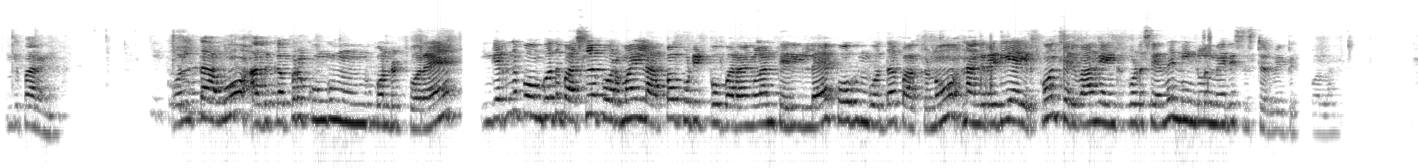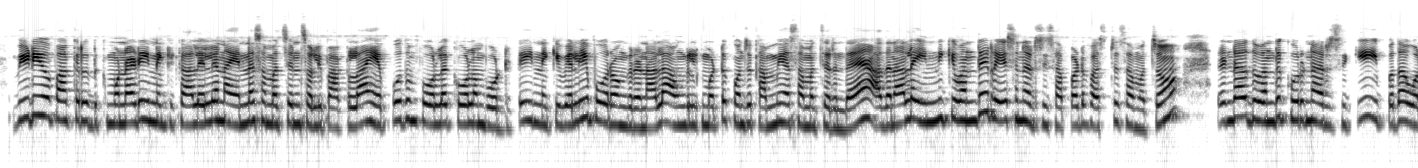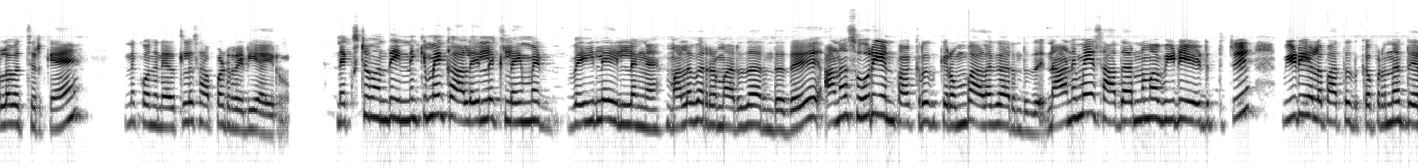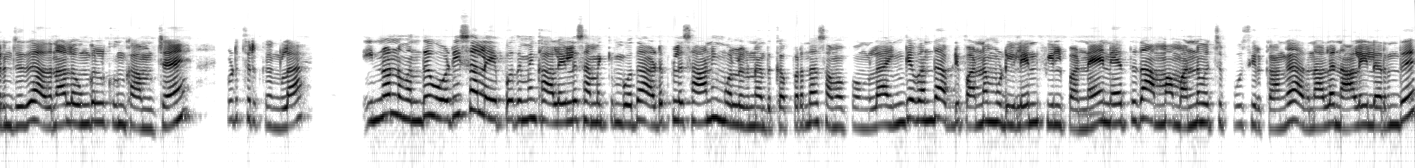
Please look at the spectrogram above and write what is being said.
இங்க பாருங்க. ஒல்தாவும் அதுக்கப்புறம் குங்குமம் கொண்டுட்டு போறேன். இங்க இருந்து போகும்போது பஸ்ல போறோமா இல்ல அப்பா கூட்டிட்டு போக போறாங்களான்னு தெரியல. போகும்போது தான் பார்க்கணும். நாங்க ரெடி இருக்கோம். சரி வாங்க எங்க கூட சேர்ந்து நீங்களும் மேரி சிஸ்டர் வீட்டுக்கு போகலாம் வீடியோ பார்க்குறதுக்கு முன்னாடி இன்றைக்கி காலையில் நான் என்ன சமைச்சேன்னு சொல்லி பார்க்கலாம். எப்போதும் போல் கோலம் போட்டுட்டு இன்றைக்கி வெளியே போகிறோங்கிறனால அவங்களுக்கு மட்டும் கொஞ்சம் கம்மியாக சமைச்சிருந்தேன். அதனால் இன்றைக்கி வந்து ரேஷன் அரிசி சாப்பாடு ஃபஸ்ட்டு சமைச்சோம். ரெண்டாவது வந்து குருண அரிசிக்கு இப்போ தான் உல வச்சுருக்கேன். இன்னும் கொஞ்சம் நேரத்தில் சாப்பாடு ரெடி ஆயிரும். நெக்ஸ்ட்டு வந்து இன்றைக்குமே காலையில் கிளைமேட் வெயிலே இல்லைங்க. மழை வர்ற மாதிரி தான் இருந்தது. ஆனால் சூரியன் பார்க்குறதுக்கு ரொம்ப அழகாக இருந்தது. நானுமே சாதாரணமாக வீடியோ எடுத்துட்டு வீடியோவில் பார்த்ததுக்கப்புறம் தான் தெரிஞ்சது. அதனால் உங்களுக்கும் காமிச்சேன். பிடிச்சிருக்குங்களா? இன்னொன்று வந்து ஒடிசாவில் எப்போதுமே காலையில் சமைக்கும்போது அடுப்பில் சாணி மொழுகுனதுக்கப்புறம் தான் சமைப்போங்களா? இங்கே வந்து அப்படி பண்ண முடியலேன்னு ஃபீல் பண்ணேன். நேற்று தான் அம்மா மண் வச்சு பூசியிருக்காங்க. அதனால் நாளையிலேருந்து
